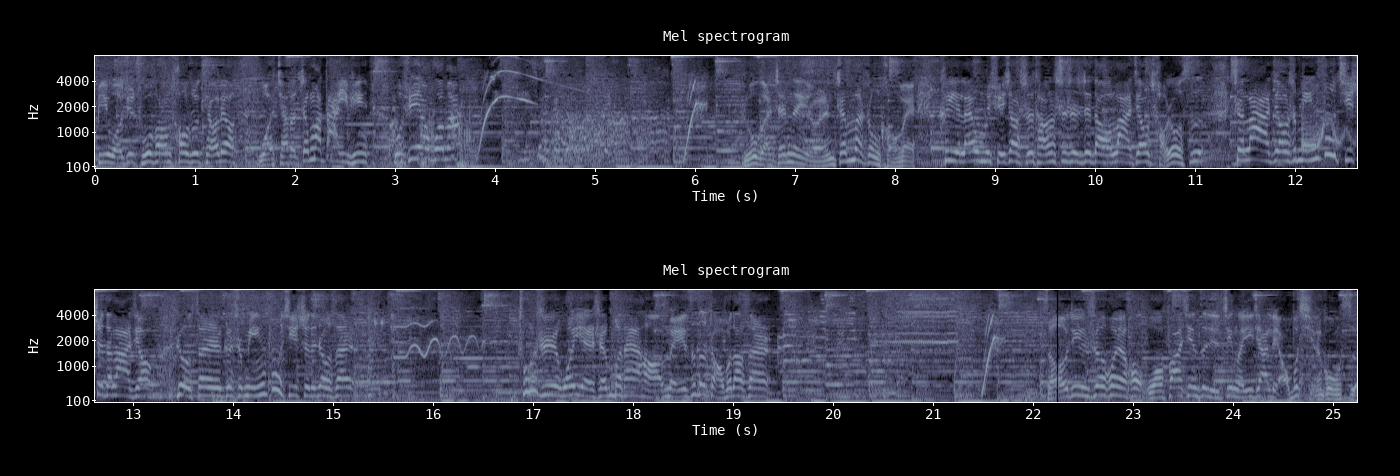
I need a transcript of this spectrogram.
逼我去厨房掏出调料，我加的这么大一瓶，我炫耀过吗？如果真的有人这么重口味，可以来我们学校食堂试试这道辣椒炒肉丝。这辣椒是名副其实的辣椒，肉丝儿更是名副其实的肉丝儿。初时我眼神不太好，每次都找不到丝儿。走进社会后，我发现自己进了一家了不起的公司。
